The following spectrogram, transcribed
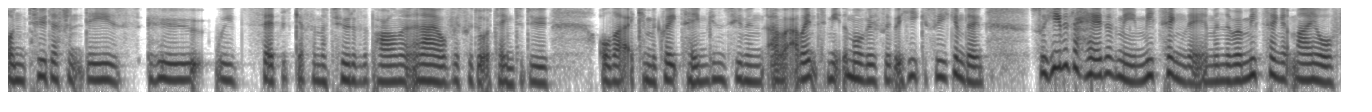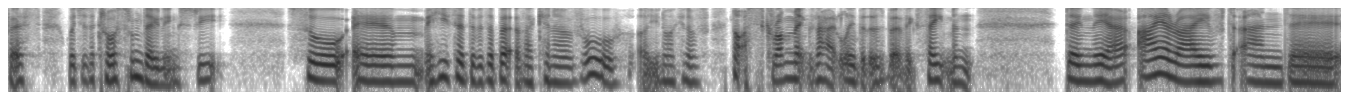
on two different days who we'd said we'd give them a tour of the Parliament, and I obviously don't have time to do all that. It can be quite time consuming. I, I went to meet them obviously, but he so he came down. So he was ahead of me meeting them, and they were meeting at my office, which is across from Downing Street. So um, he said there was a bit of a kind of oh, uh, you know, a kind of not a scrum exactly, but there was a bit of excitement down there. I arrived and uh,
